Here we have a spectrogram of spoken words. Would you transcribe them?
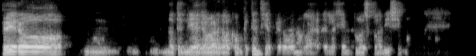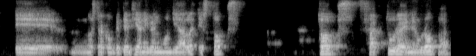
Pero mm, no tendría que hablar de la competencia, pero bueno, el ejemplo es clarísimo. Eh, nuestra competencia a nivel mundial es TOPS. TOPS factura en Europa,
